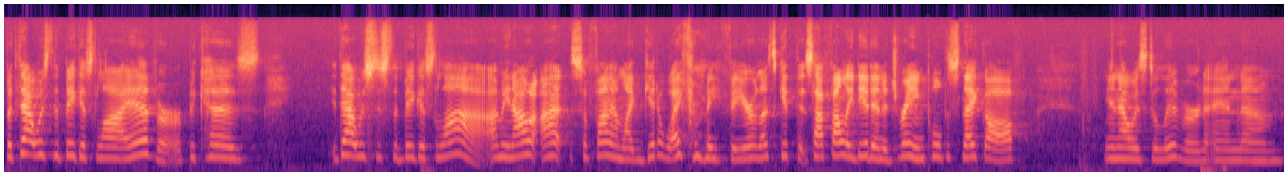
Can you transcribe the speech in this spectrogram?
But that was the biggest lie ever because that was just the biggest lie. I mean, I, I so finally I'm like, get away from me, fear. Let's get this. I finally did in a dream, pull the snake off, and I was delivered, and um,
